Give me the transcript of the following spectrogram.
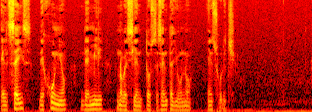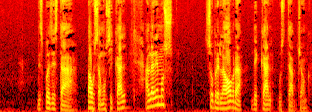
el 6 de junio de 1961 en Zurich. Después de esta pausa musical, hablaremos sobre la obra de Carl Gustav Jung.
